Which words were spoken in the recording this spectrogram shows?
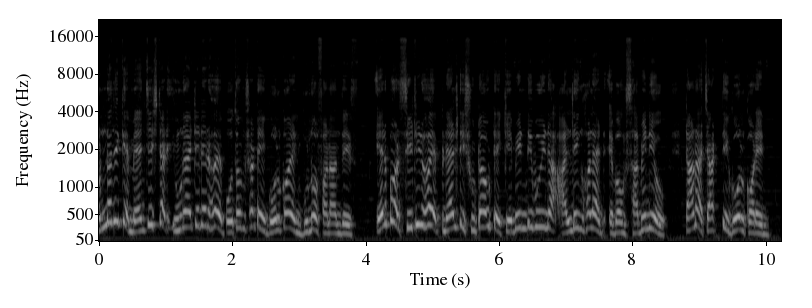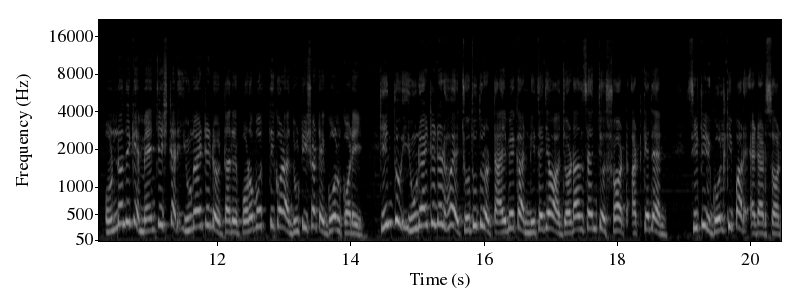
অন্যদিকে ম্যানচেস্টার ইউনাইটেডের হয়ে প্রথম শটেই গোল করেন বুনো ফার্নান্দেস এরপর সিটির হয়ে পেনাল্টি শুটআউটে Kevin De Bruyne Erling Haaland এবং সাবিনিও টানা চারটি গোল করেন। অন্যদিকে ম্যানচেস্টার ইউনাইটেডও তাদের পরবর্তী করা দুটি শটে গোল করে। কিন্তু ইউনাইটেডের হয়ে চতুর্থ টাইবেকার নিতে যাওয়া জর্ডান স্যাঞ্চো শট আটকে দেন সিটির গোলকিপার অ্যাডারসন।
